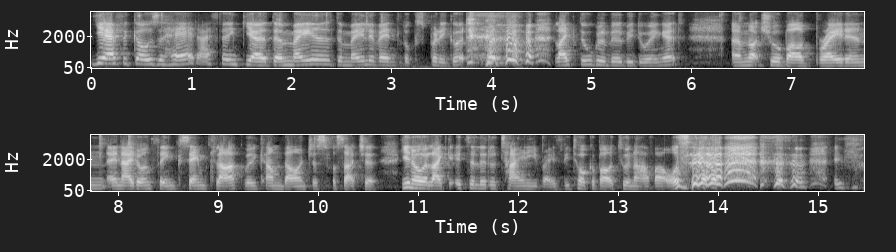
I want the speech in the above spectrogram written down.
Yeah, if it goes ahead, I think yeah the male the male event looks pretty good. like Dougal will be doing it. I'm not sure about Braden, and I don't think Sam Clark will come down just for such a you know like it's a little tiny race. We talk about two and a half hours. if,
